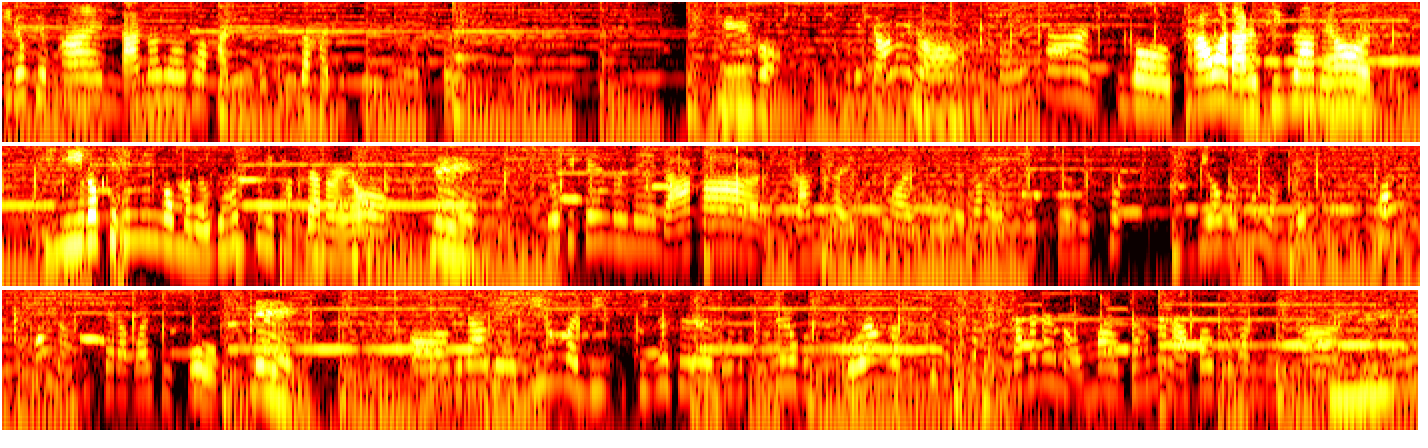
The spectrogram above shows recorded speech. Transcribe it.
이렇게 반 나눠서 가지니까 둘다 가질 수 있는 없어요 대박. 우리 짱이다. 어, 일단 이거 가와 나를 비교하면 이렇게 생긴 거면 여기 한쪽이 작잖아요 네. 그렇기 때문에 나가 남자 XY고 여자가 XX여서 기억을 성염색 성, 성염색자라고 할 수 있고 네. 어 그 다음에 니은과 니, 디귿은 모두 동일하고 모양과 크기가 똑같으니까 하나는 엄마로서 하나는 아빠로서 음.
